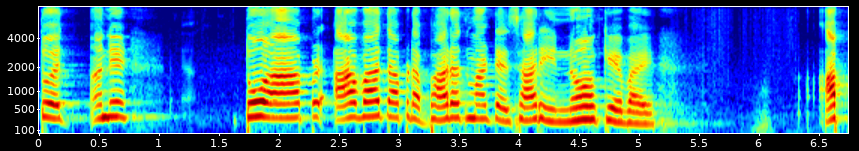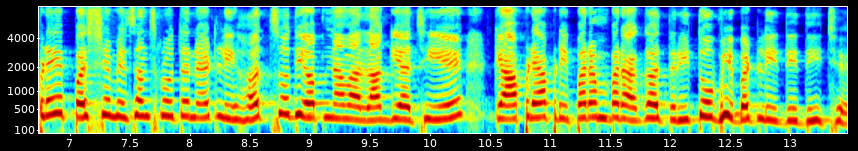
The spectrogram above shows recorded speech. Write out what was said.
તો અને તો આ વાત આપણા ભારત માટે સારી ન કહેવાય. આપણે પશ્ચિમી સંસ્કૃતિને એટલી હદ સુધી અપનાવવા લાગ્યા છીએ કે આપણે આપણી પરંપરાગત રીતો બી બદલી દીધી છે.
